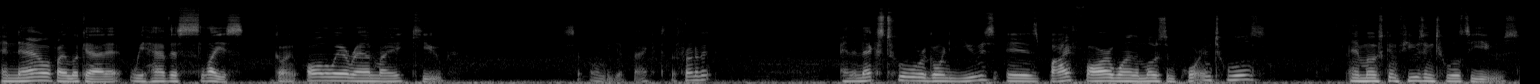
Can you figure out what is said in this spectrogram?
And now if I look at it, we have this slice going all the way around my cube. So let me get back to the front of it. And the next tool we're going to use is by far one of the most important tools and most confusing tools to use.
